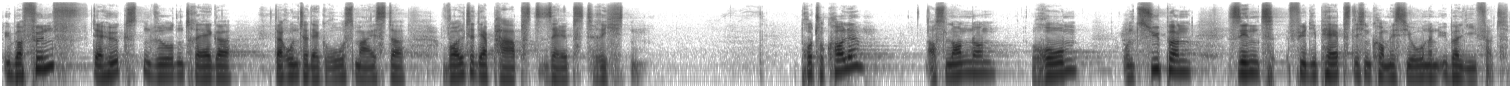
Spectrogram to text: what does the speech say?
Über fünf der höchsten Würdenträger, darunter der Großmeister, wollte der Papst selbst richten. Protokolle aus London, Rom und Zypern sind für die päpstlichen Kommissionen überliefert.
